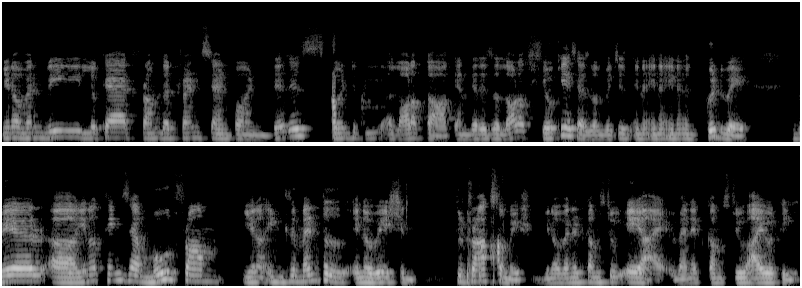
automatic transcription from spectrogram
you know, when we look at from the trend standpoint, there is going to be a lot of talk, and there is a lot of showcase as well, which is in a, in a, in a good way, where uh, you know things have moved from you know incremental innovation to transformation you know when it comes to ai when it comes to iot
